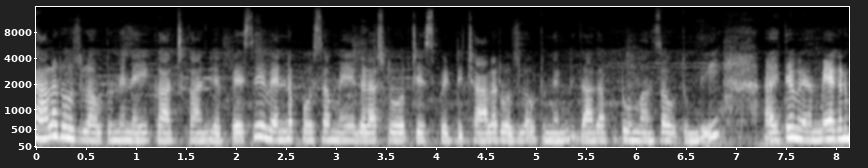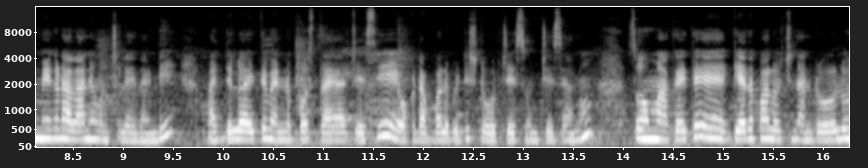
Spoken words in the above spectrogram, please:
చాలా రోజులు అవుతుంది నెయ్యి కాచుక అని చెప్పేసి వెన్నపూస మేగడ స్టోర్ చేసి పెట్టి చాలా రోజులు అవుతుందండి దాదాపు టూ మంత్స్ అవుతుంది. అయితే మేగడ మేగడ అలానే ఉంచలేదండి. మధ్యలో అయితే వెన్నపూస తయారు చేసి ఒక డబ్బాలో పెట్టి స్టోర్ చేసి ఉంచేసాను సో మాకైతే గేదె పాలు వచ్చిన రోజులు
